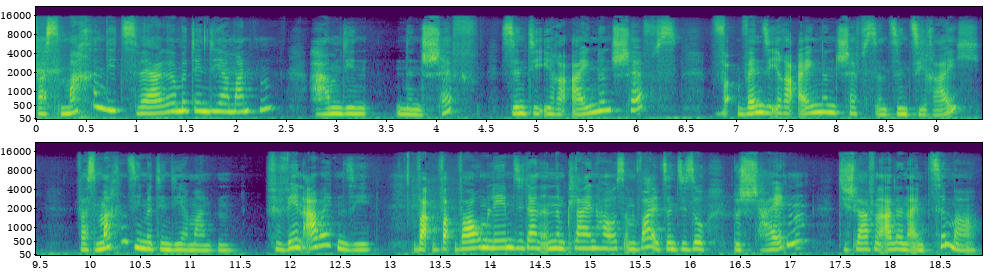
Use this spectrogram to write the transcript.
Was machen die Zwerge mit den Diamanten? Haben die einen Chef? Sind die ihre eigenen Chefs? Wenn sie ihre eigenen Chefs sind, sind sie reich? Was machen sie mit den Diamanten? Für wen arbeiten sie? Wa wa warum leben sie dann in einem kleinen Haus im Wald? Sind sie so bescheiden? Die schlafen alle in einem Zimmer.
